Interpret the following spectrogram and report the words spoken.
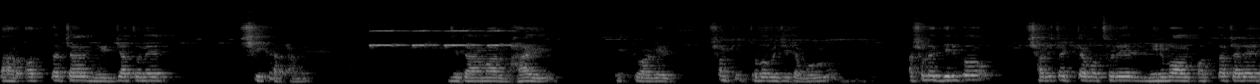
তার অত্যাচার নির্যাতনের শিকার আমি। যেটা আমার ভাই একটু আগে সংক্ষিপ্তভাবে যেটা বলল, আসলে দীর্ঘ সাড়ে চারটা বছরের নির্মম অত্যাচারের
